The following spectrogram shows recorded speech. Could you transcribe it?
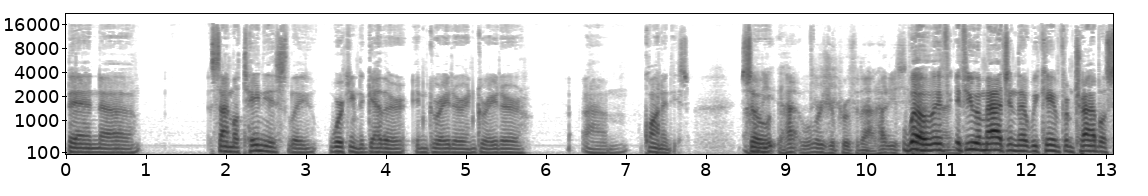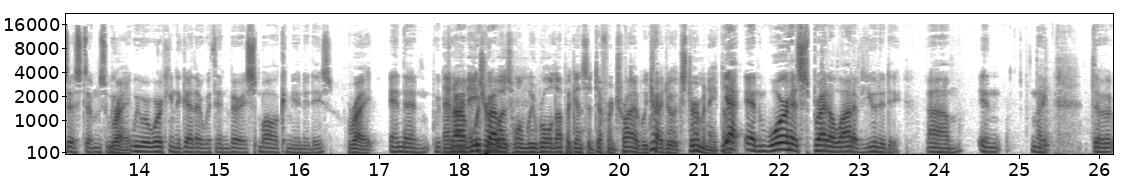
been uh, simultaneously working together in greater and greater um, quantities. So, you, how, where's your proof of that? How do you see Well, that? if if you imagine that we came from tribal systems, we, right. we were working together within very small communities, right? And then we and prob- our nature prob- was when we rolled up against a different tribe, we tried to exterminate them. Yeah, and war has spread a lot of unity um, in like the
